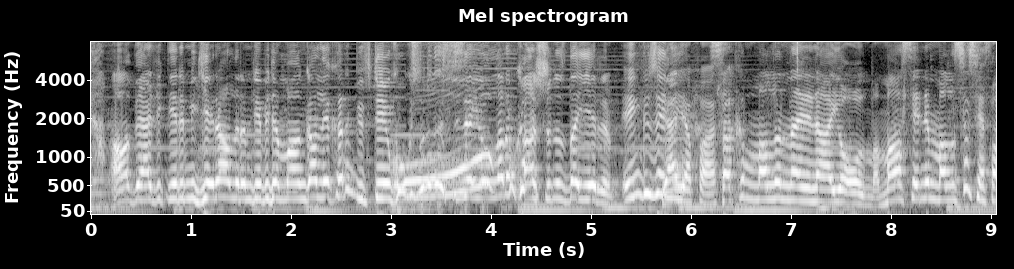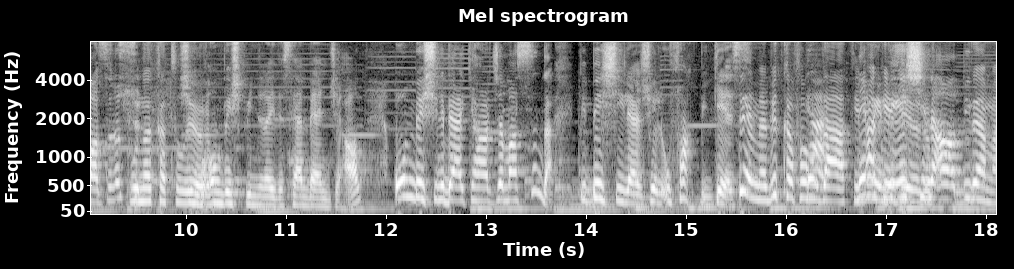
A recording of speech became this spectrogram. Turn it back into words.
Al verdiklerimi geri alırım diye bir de mangal yakarım. Büfteğin kokusunu da size Oo. yollarım karşınızda yerim. En güzelini yapar. Sakın malın enayi olma. Mal senin malınsa sefasını sür. Buna katılıyorum. Şimdi 15 bin lirayı da sen bence al. 15'ini belki harcamazsın da bir beşiyle şöyle ufak bir gez. Değil mi? Bir kafamı Yani dağıtayım. Ne bileyim bir ediyorum. eşini al. Bir, Değil mi?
